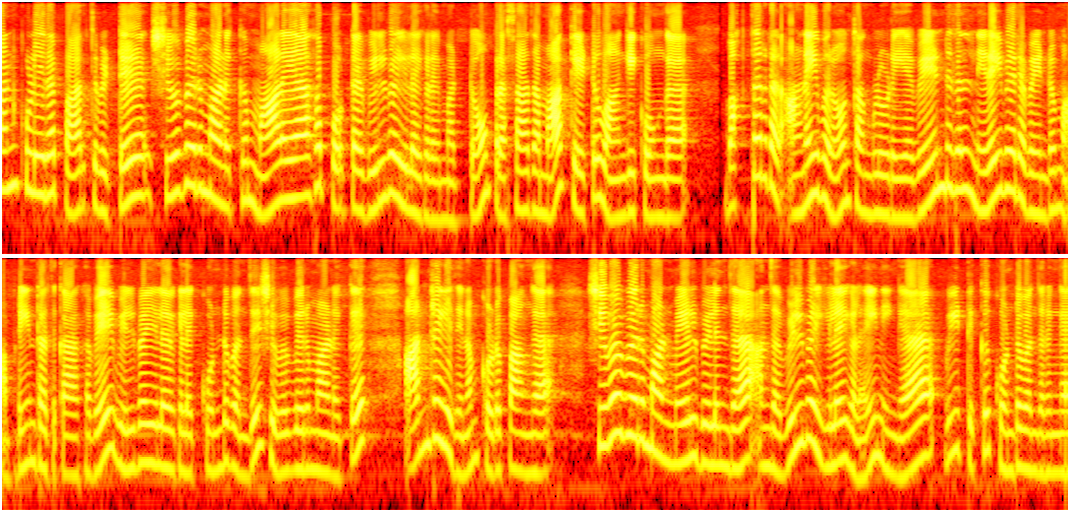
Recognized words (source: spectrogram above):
கண்குளிர பார்த்துவிட்டு சிவபெருமானுக்கு மாலையாக போட்ட வில்வ இலைகளை மட்டும் பிரசாதமாக கேட்டு வாங்கிக்கோங்க. பக்தர்கள் அனைவரும் தங்களுடைய வேண்டுதல் நிறைவேற வேண்டும் அப்படின்றதுக்காகவே வில்வ இலைகளை கொண்டு வந்து சிவபெருமானுக்கு அன்றைய தினம் கொடுப்பாங்க. சிவபெருமான் மேல் விழுந்த அந்த வில்வ இலைகளை நீங்கள் வீட்டுக்கு கொண்டு வந்துடுங்க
